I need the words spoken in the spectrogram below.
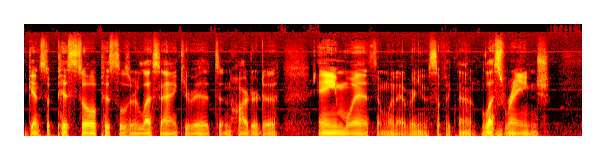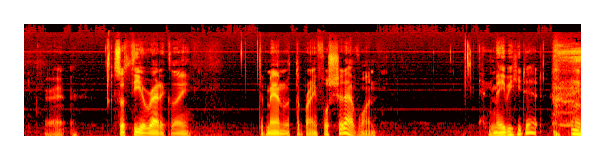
against a pistol, pistols are less accurate and harder to aim with, and whatever you know stuff like that, less Mhm. range. right. So theoretically, the man with the rifle should have one. And maybe he did.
